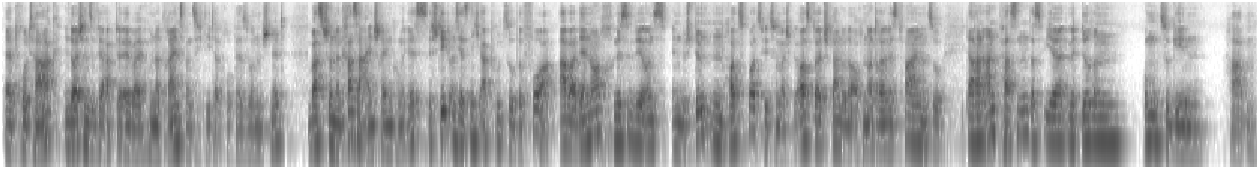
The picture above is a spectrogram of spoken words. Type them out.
äh, pro Tag. In Deutschland sind wir aktuell bei 123 Liter pro Person im Schnitt, was schon eine krasse Einschränkung ist. Es steht uns jetzt nicht akut so bevor, aber dennoch müssen wir uns in bestimmten Hotspots, wie zum Beispiel Ostdeutschland oder auch Nordrhein-Westfalen und so, daran anpassen, dass wir mit Dürren umzugehen haben.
